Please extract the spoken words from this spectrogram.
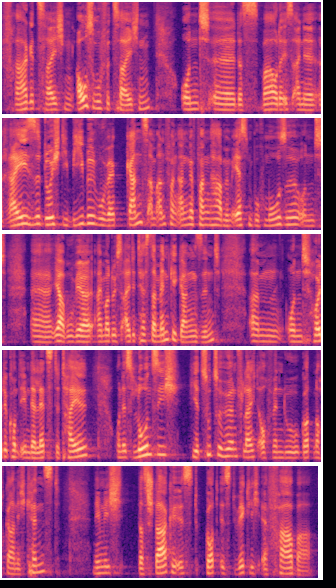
Fragezeichen, Ausrufezeichen. Und äh, das war oder ist eine Reise durch die Bibel, wo wir ganz am Anfang angefangen haben im ersten Buch Mose und äh, ja, wo wir einmal durchs Alte Testament gegangen sind. Ähm, und heute kommt eben der letzte Teil. Und es lohnt sich, hier zuzuhören, vielleicht auch wenn du Gott noch gar nicht kennst. Nämlich das Starke ist, Gott ist wirklich erfahrbar.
